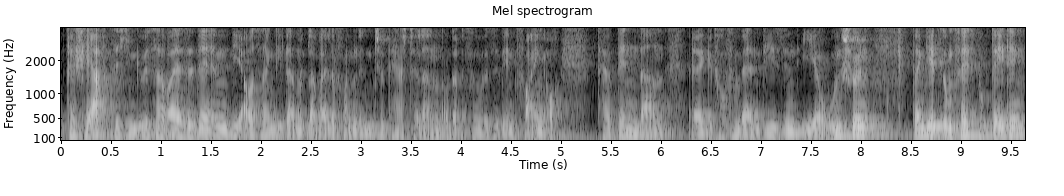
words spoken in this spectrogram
verschärft sich in gewisser Weise, denn die Aussagen, die da mittlerweile von den Chip-Herstellern oder beziehungsweise den vor allem auch Verwendern äh, getroffen werden, die sind eher unschön. Dann geht es um Facebook Dating,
